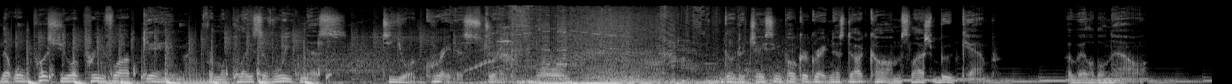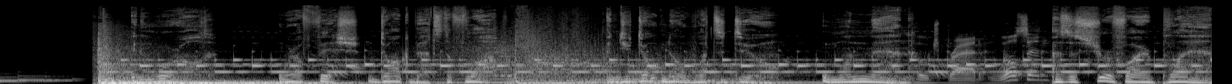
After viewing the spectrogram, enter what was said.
that will push your pre-flop game from a place of weakness to your greatest strength. Go to chasingpokergreatness.com slash bootcamp. Available now. In a world where a fish donk bets the flop, and you don't know what to do, one man Coach Brad Wilson. has a surefire plan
